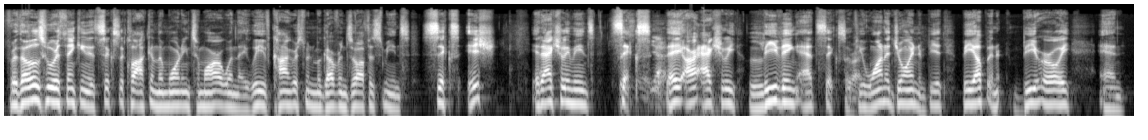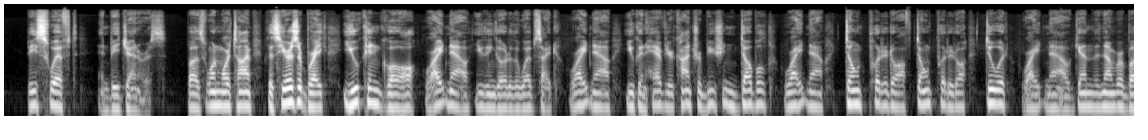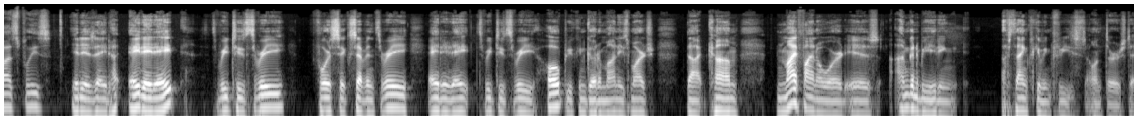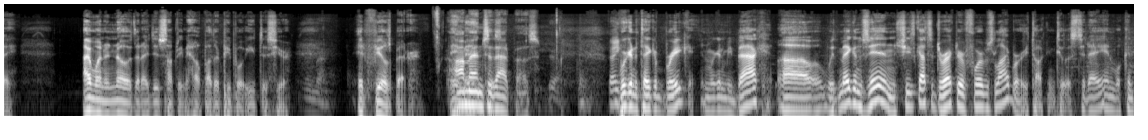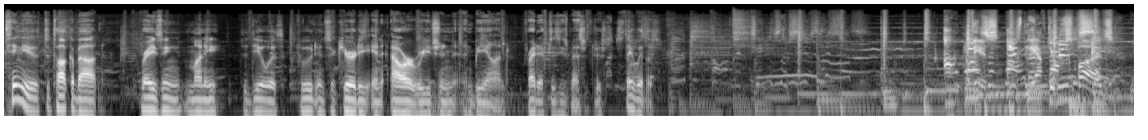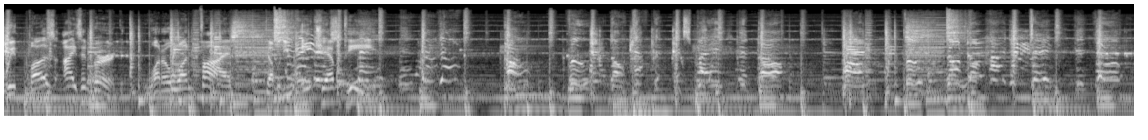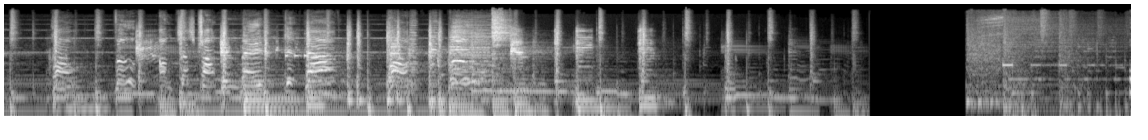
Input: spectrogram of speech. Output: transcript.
For those who are thinking that six o'clock in the morning tomorrow when they leave Congressman McGovern's office means six ish, it actually means six. Yes. They are actually leaving at six. So if you want to join and be be up and be early and be swift and be generous. Buzz, one more time, because here's a break. You can go right now. You can go to the website right now. You can have your contribution doubled right now. Don't put it off. Don't put it off. Do it right now. Again, the number, Buzz, please. It is 888 323 4673. 888 323 HOPE. You can go to montysmarch.com. And my final word is I'm going to be eating a Thanksgiving feast on Thursday. I want to know that I did something to help other people eat this year. Amen. It feels better. Amen, to that, Buzz. Thank we're you. going to take a break and we're going to be back uh, with Megan Zinn. She's got the director of Forbes Library talking to us today, and we'll continue to talk about raising money to deal with food insecurity in our region and beyond right after these messages. Stay with us. This is the Afternoon Buzz with Buzz Eisenberg, 1015 WHMP. I'm trying to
